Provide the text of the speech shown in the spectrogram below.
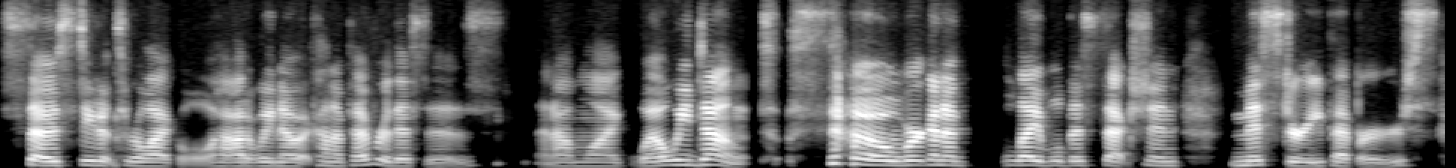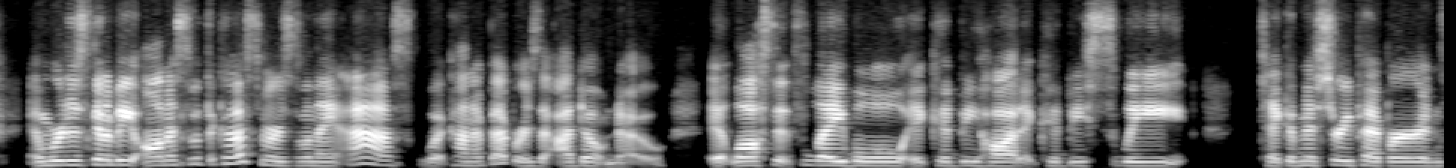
So students were like, well, how do we know what kind of pepper this is? And I'm like, well, we don't. So we're going to label this section mystery peppers. And we're just going to be honest with the customers when they ask what kind of peppers. It I don't know. It lost its label. It could be hot. It could be sweet. Take a mystery pepper and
